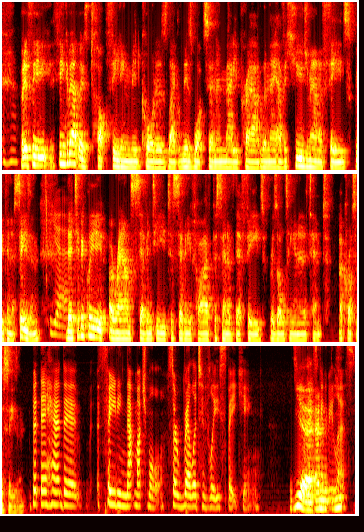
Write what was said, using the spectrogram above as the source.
Mm-hmm. But if we think about those top feeding mid quarters like Liz Watson and Maddy Proud, when they have a huge amount of feeds within a season, Yeah. they're typically around 70 to 75% of their feeds resulting in an attempt across a season. but they had they're feeding that much more. So relatively speaking, Yeah, there's going to be less.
